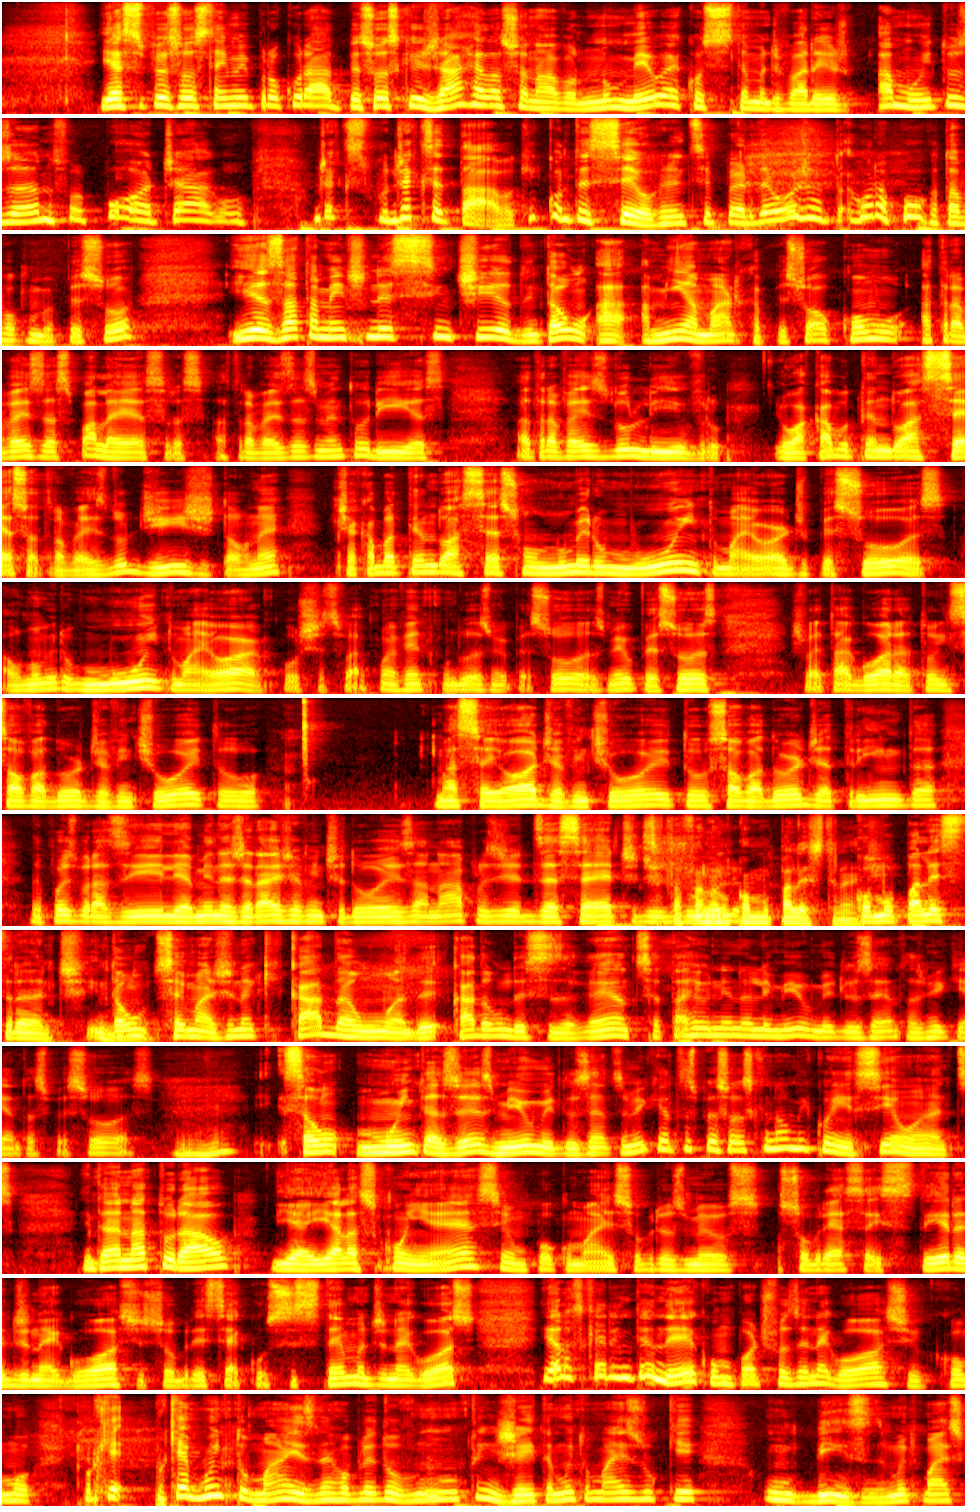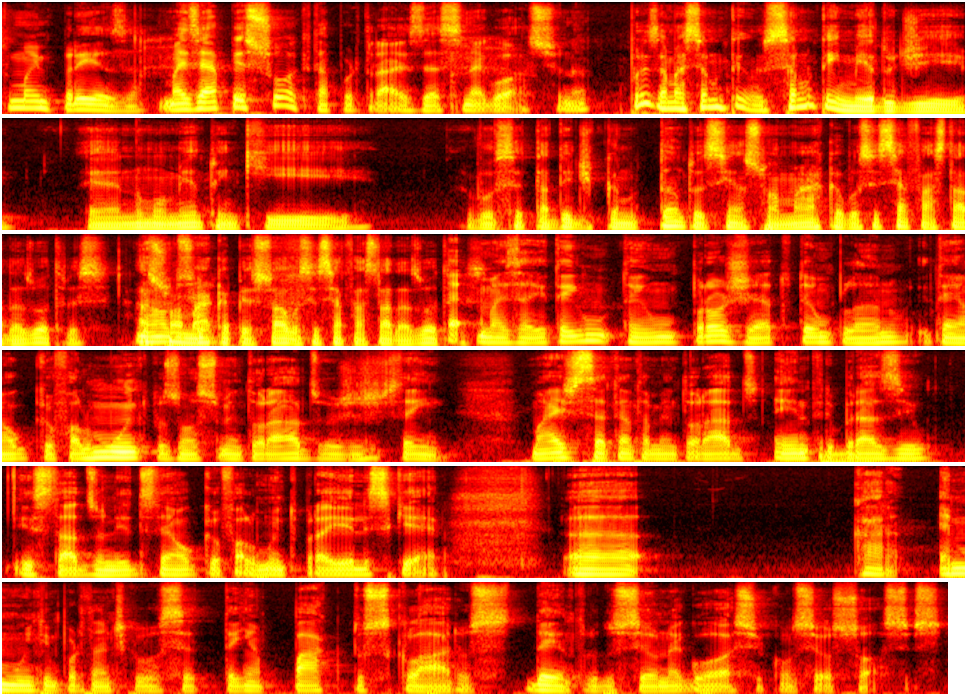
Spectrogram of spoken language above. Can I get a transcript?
E essas pessoas têm me procurado. Pessoas que já relacionavam no meu ecossistema de varejo há muitos anos. Falaram, pô, Thiago, onde é que, onde é que você estava? O que aconteceu? Que a gente se perdeu? Hoje, agora há pouco eu estava com uma pessoa. E exatamente nesse sentido. Então, a, a minha marca pessoal, como através das palestras, através das mentorias, através do livro, eu acabo tendo acesso através do digital, né? A gente acaba tendo acesso a um número muito maior de pessoas, a um número muito maior. Poxa, você vai para um evento com duas mil pessoas, mil pessoas. A gente vai estar agora, estou em Salvador, dia 28. Maceió, dia 28, Salvador, dia 30, depois Brasília, Minas Gerais, dia 22, Anápolis, dia 17 de Você está julho, falando como palestrante. como palestrante. Então, você imagina que cada, uma de- cada um desses eventos, você está reunindo ali mil, mil duzentas, mil quinhentas pessoas. São muitas vezes mil, mil duzentas, mil quinhentas pessoas que não me conheciam antes. Então, é natural, e aí elas conhecem um pouco mais sobre os meus, sobre essa esteira de negócios, sobre esse ecossistema de negócio, e elas querem entender como pode fazer negócio, como... Porque, porque é muito mais, né, Robledo? Não tem jeito, é muito mais do que um business, muito mais que uma empresa. Mas é a pessoa que está por trás desse negócio, né? Pois é, mas você não tem, você não tem medo de, é, no momento em que você está dedicando tanto assim à sua marca, você se afastar das outras? A Não, sua sim. marca pessoal, você se afastar das É, outras? mas aí tem um, tem um projeto, tem um plano, e tem algo que eu falo muito para os nossos mentorados. Hoje a gente tem mais de 70 mentorados entre Brasil e Estados Unidos. Tem algo que eu falo muito para eles que é. ah, cara, é muito importante que você tenha pactos claros dentro do seu negócio com seus sócios.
